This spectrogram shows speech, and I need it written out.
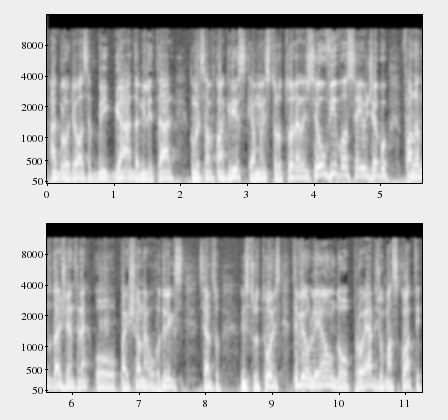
a gloriosa Brigada Militar. Conversava com a Gris, que é uma instrutora, ela disse: Eu ouvi você e o Diego falando da gente, né? O Paixão, né? O Rodrigues, certo? Instrutores. Teve o Leão do Proerd, o mascote.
